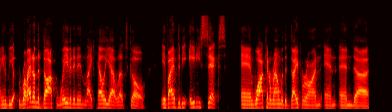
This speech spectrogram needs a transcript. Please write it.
I'm going to be right on the dock, waving it in like, hell yeah, let's go. If I have to be 86 and walking around with a diaper on and, and, uh,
